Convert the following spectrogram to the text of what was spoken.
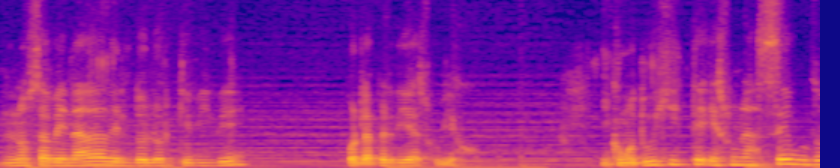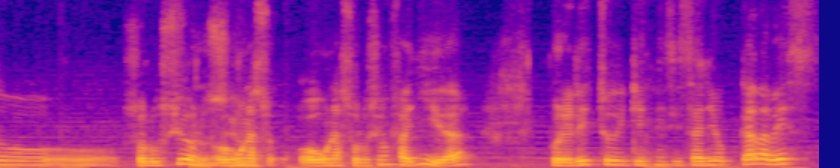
no sabe nada del dolor que vive por la pérdida de su viejo. Y como tú dijiste, es una pseudo solución, O, una, o una solución fallida por el hecho de que es necesario cada vez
